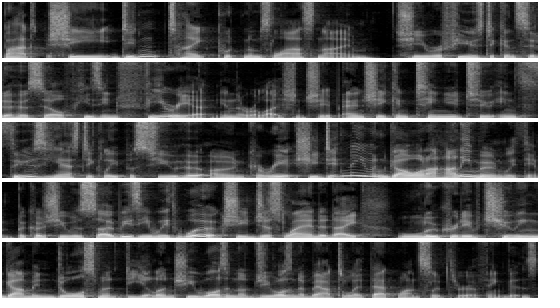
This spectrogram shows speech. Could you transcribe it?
But she didn't take Putnam's last name. She refused to consider herself his inferior in the relationship, and she continued to enthusiastically pursue her own career. She didn't even go on a honeymoon with him because she was so busy with work. She just landed a lucrative chewing gum endorsement deal, and she wasn't she wasn't about to let that one slip through her fingers.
